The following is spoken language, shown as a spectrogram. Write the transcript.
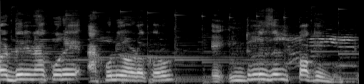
আর দেরি না করে এখনই অর্ডার করুন এই ইন্টেলিজেন্ট টকিং বুকটি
